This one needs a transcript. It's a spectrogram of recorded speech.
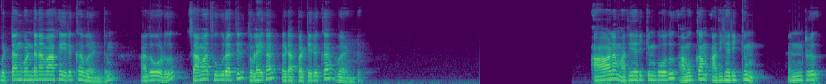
விட்டங்கொண்டனவாக இருக்க வேண்டும். அதோடு சம தூரத்தில் துளைகள் இடப்பட்டிருக்க வேண்டும். ஆழம் அதிகரிக்கும் போது அமுக்கம் அதிகரிக்கும் என்று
